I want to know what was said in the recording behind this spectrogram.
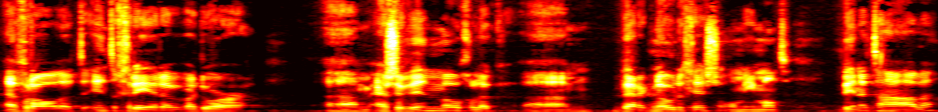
En vooral het integreren waardoor um, er zo min mogelijk um, werk nodig is om iemand binnen te halen,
